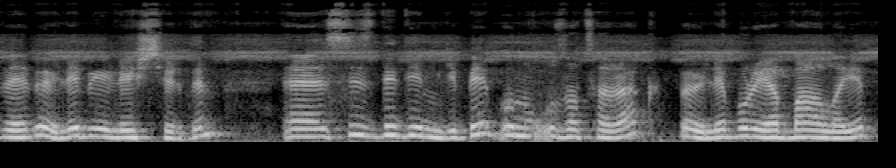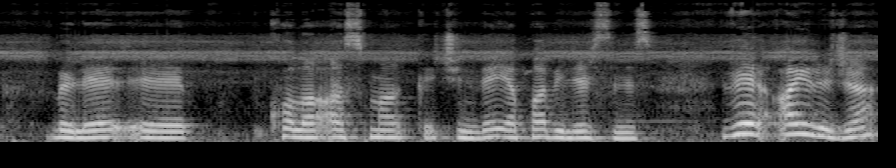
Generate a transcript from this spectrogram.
ve böyle birleştirdim. Ee, siz dediğim gibi bunu uzatarak böyle buraya bağlayıp böyle e, kola asmak için de yapabilirsiniz. Ve ayrıca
